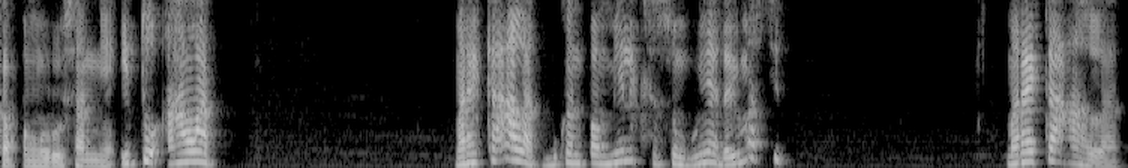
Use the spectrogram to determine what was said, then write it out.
kepengurusannya. Itu alat. Mereka alat, bukan pemilik sesungguhnya dari masjid. Mereka alat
